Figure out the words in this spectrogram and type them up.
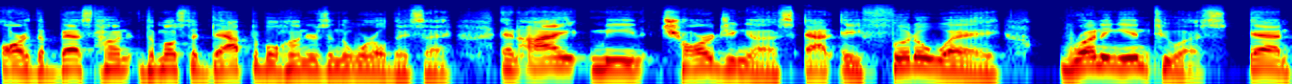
are the best hunt the most adaptable hunters in the world they say. And i mean charging us at a foot away running into us and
